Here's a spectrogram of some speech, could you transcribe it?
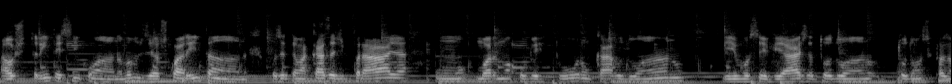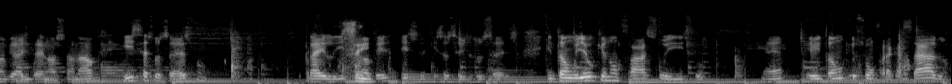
aos 35 anos, vamos dizer, aos 40 anos, você tem uma casa de praia, um, mora numa cobertura, um carro do ano, e você viaja todo ano, todo ano você faz uma viagem internacional, isso é sucesso? para elite, Sim. talvez isso, isso seja sucesso. Então, eu que não faço isso, né? Eu, então, eu sou um fracassado,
